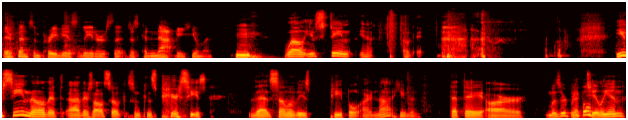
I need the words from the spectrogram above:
there's been some previous leaders that just could not be human. Mm. Well, you've seen, yeah, okay. you've seen though that uh, there's also some conspiracies that some of these people are not human, that they are Lizard people? reptilian.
